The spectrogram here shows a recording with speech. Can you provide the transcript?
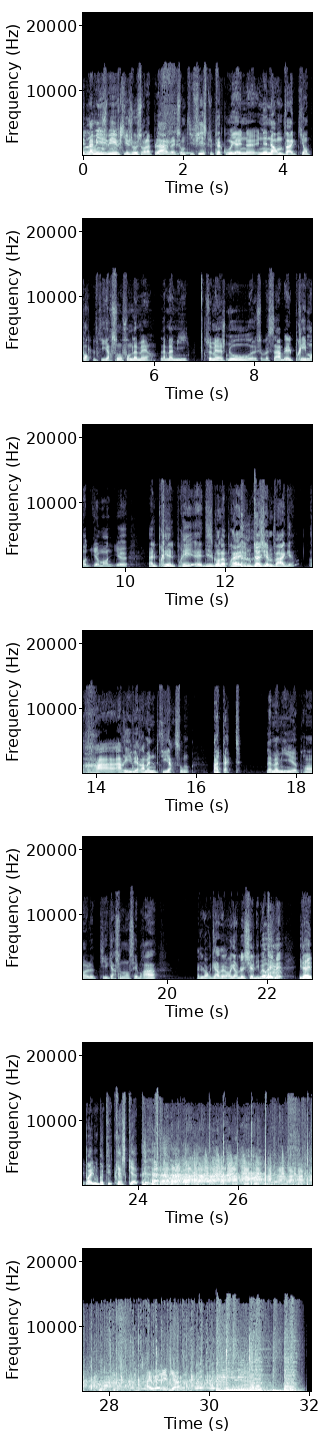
une mamie juive qui joue sur la plage avec son petit-fils. Tout à coup, il y a une, énorme vague qui emporte le petit garçon au fond de la mer. La mamie se met à genoux euh, sur le sable, elle prie, mon Dieu, mon Dieu. Elle prie, elle prie, et dix secondes après, une deuxième vague arrive et ramène le petit garçon intact. La mamie euh, prend le petit garçon dans ses bras, elle le regarde, elle regarde le ciel, elle dit Mais oui, mais il n'avait pas une petite casquette Ah oui, elle est bien. Oui, oui.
